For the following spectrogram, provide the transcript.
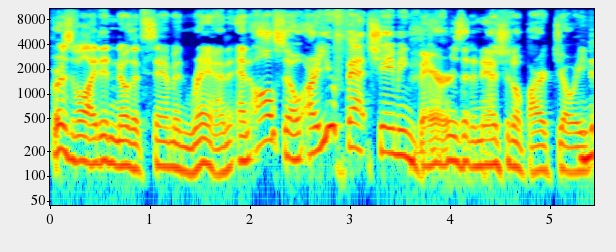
first of all, I didn't know that salmon ran. And also, are you fat shaming bears at a national park, Joey? No,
